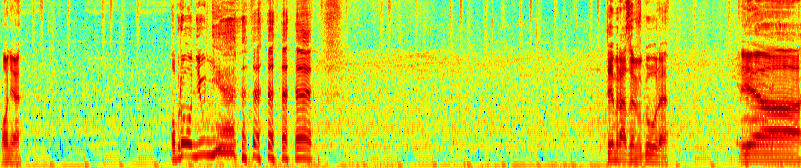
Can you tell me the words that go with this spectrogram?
O nie. Obronił, nie! Tym razem w górę. Ja.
